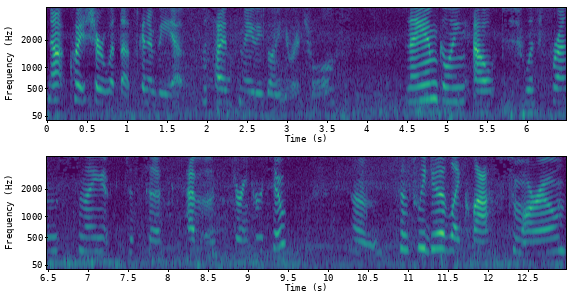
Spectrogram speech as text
Not quite sure what that's going to be yet, besides maybe going to rituals. And I am going out with friends tonight just to have a drink or two. Um, since we do have like class tomorrow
